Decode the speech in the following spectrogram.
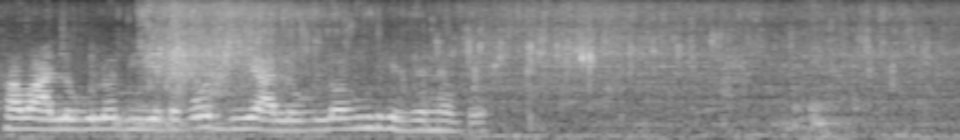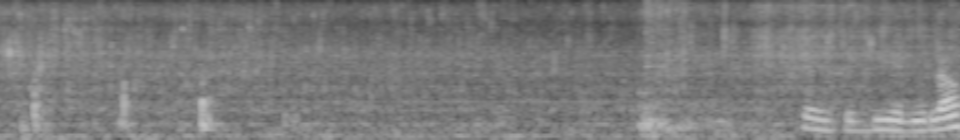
সব আলুগুলো দিয়ে দেবো দিয়ে আলুগুলো আমি ভেজে নেব। এই যে দিয়ে দিলাম।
